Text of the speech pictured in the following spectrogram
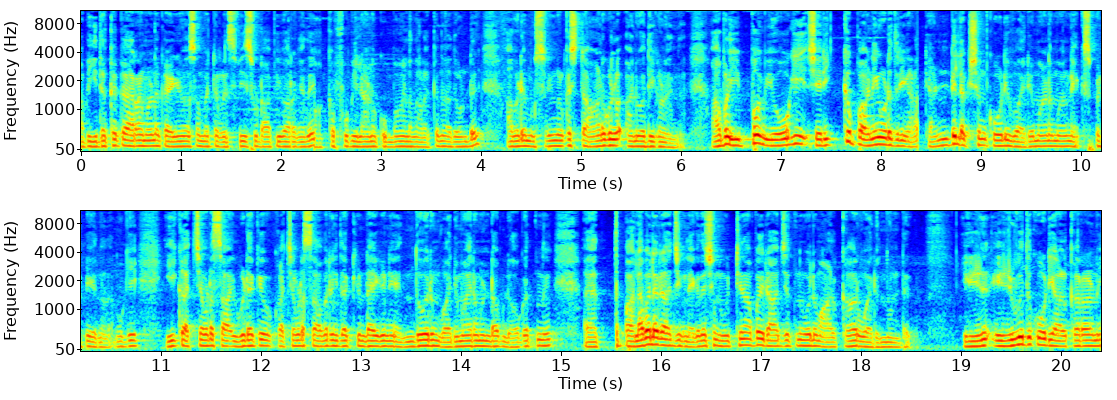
അപ്പോൾ ഇതൊക്കെ കാരണമാണ് കഴിഞ്ഞ ദിവസം മറ്റേ റിസ്വി സുഡാപ്പി പറഞ്ഞത്. വക്കഫുമിലാണ് കുംഭമേള നടക്കുന്നത്. അതുകൊണ്ട് അവിടെ മുസ്ലിങ്ങൾക്ക് സ്റ്റാളുകൾ അനുവദിക്കണമെന്ന്. അപ്പോൾ ഇപ്പോൾ യോഗി ശരിക്കും പണി കൊടുത്തിരിക്കുകയാണ്. രണ്ട് ലക്ഷം കോടി വരുമാനമാണ് എക്സ്പെക്ട് ചെയ്യുന്നത്. നമുക്ക് ഈ കച്ചവട ഇവിടെയൊക്കെ കച്ചവട സ്ഥാപനം ഇതൊക്കെ ഉണ്ടായിക്കഴിഞ്ഞാൽ എന്തോരം വരുമാനം ഉണ്ടാവും. ലോകത്ത് നിന്ന് ഏഹ്, പല പല രാജ്യങ്ങൾ ഏകദേശം നൂറ്റി നാൽപ്പത് രാജ്യത്തിന് പോലും ആൾക്കാർ വരുന്നുണ്ട്. എഴു എഴുപത് കോടി ആൾക്കാരാണ്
